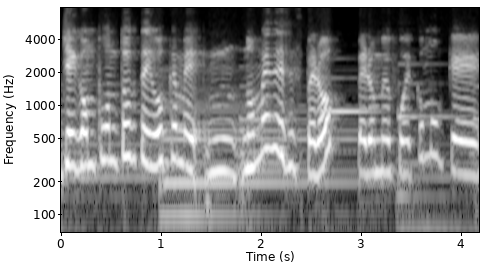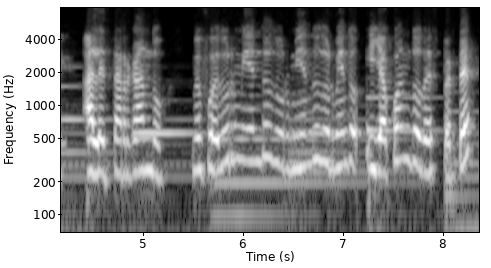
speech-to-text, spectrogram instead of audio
Llega un punto, te digo que me, no me desesperó, pero me fue como que aletargando. Me fue durmiendo, durmiendo, durmiendo. Y ya cuando desperté,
